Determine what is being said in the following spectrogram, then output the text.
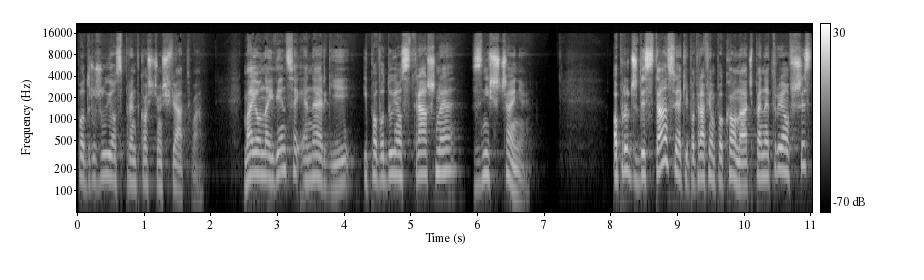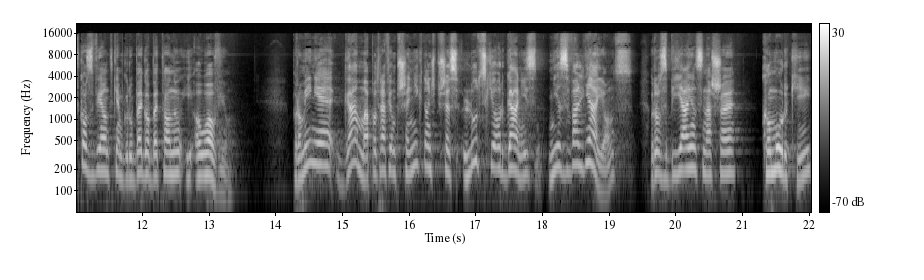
podróżują z prędkością światła. Mają najwięcej energii i powodują straszne zniszczenie. Oprócz dystansu, jaki potrafią pokonać, penetrują wszystko z wyjątkiem grubego betonu i ołowiu. Promienie gamma potrafią przeniknąć przez ludzki organizm, nie zwalniając, rozbijając nasze komórki,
